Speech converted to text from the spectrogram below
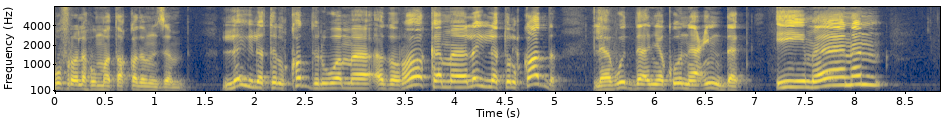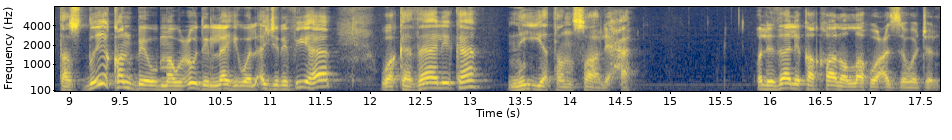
غفر له ما تقدم من ذنبه ليلة القدر وما أدراك ما ليلة القدر. لابد أن يكون عندك إيمانا تصديقا بموعود الله والأجر فيها وكذلك نية صالحة. ولذلك قال الله عز وجل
